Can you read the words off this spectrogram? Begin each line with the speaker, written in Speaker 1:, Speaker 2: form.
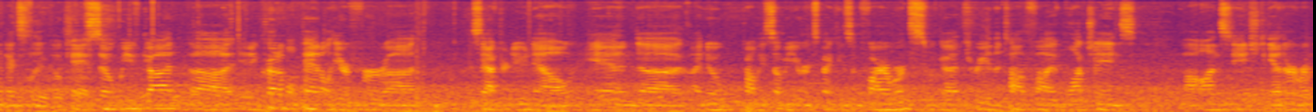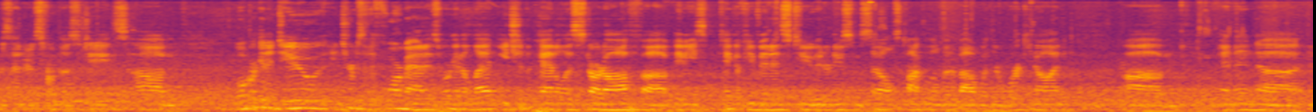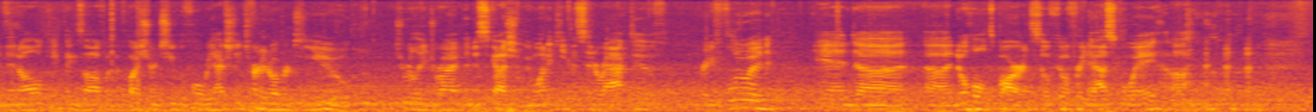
Speaker 1: Excellent. Okay, so we've got uh, an incredible panel here for uh, this afternoon now, and uh, I know probably some of you are expecting some fireworks. We've got three of the top five blockchains uh, on stage together, representatives from those chains. Um, what we're going to do in terms of the format is we're going to let each of the panelists start off, uh, maybe take a few minutes to introduce themselves, talk a little bit about what they're working on, um, and then uh, and then I'll kick things off with a question or two before we actually turn it over to you to really drive the discussion. We want to keep this interactive, very fluid, and uh, uh, no holds barred. So feel free to ask away. Uh,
